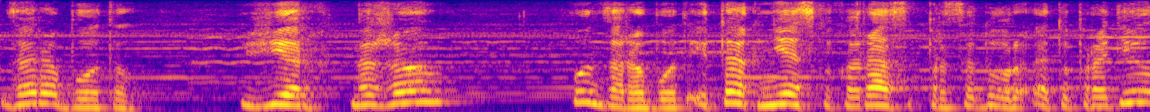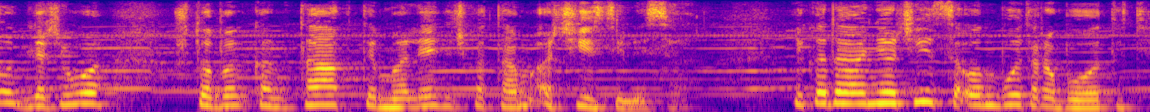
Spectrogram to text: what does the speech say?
Заработал. Вверх нажал, он заработал. И так несколько раз процедуру эту проделал, для чего? Чтобы контакты маленечко там очистились. И когда они очистятся, он будет работать.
